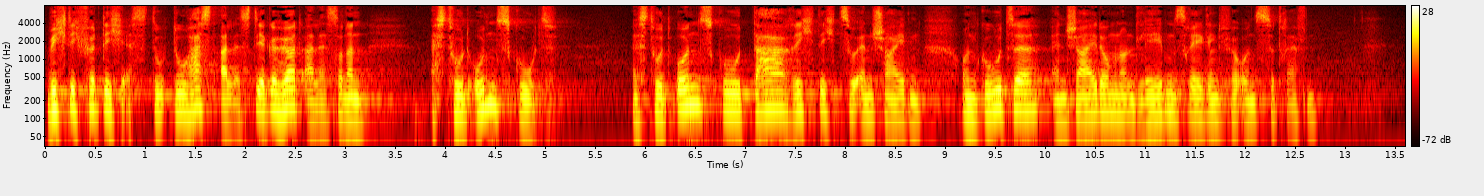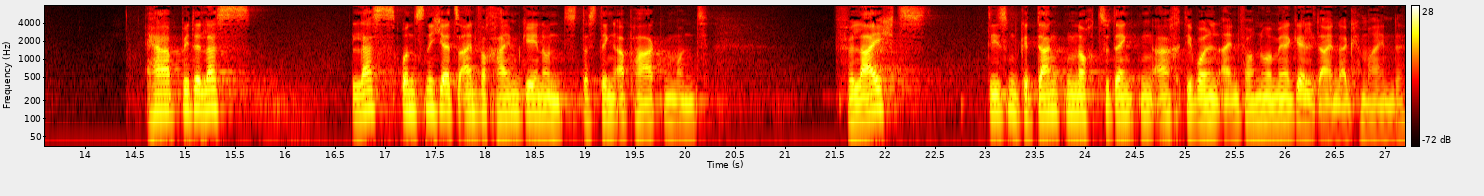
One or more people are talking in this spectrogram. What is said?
wichtig für dich ist. Du, du hast alles, dir gehört alles, sondern es tut uns gut. Es tut uns gut, da richtig zu entscheiden und gute Entscheidungen und Lebensregeln für uns zu treffen. Herr, bitte lass lass uns nicht jetzt einfach heimgehen und das Ding abhaken und vielleicht diesem Gedanken noch zu denken, ach, die wollen einfach nur mehr Geld in der Gemeinde.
